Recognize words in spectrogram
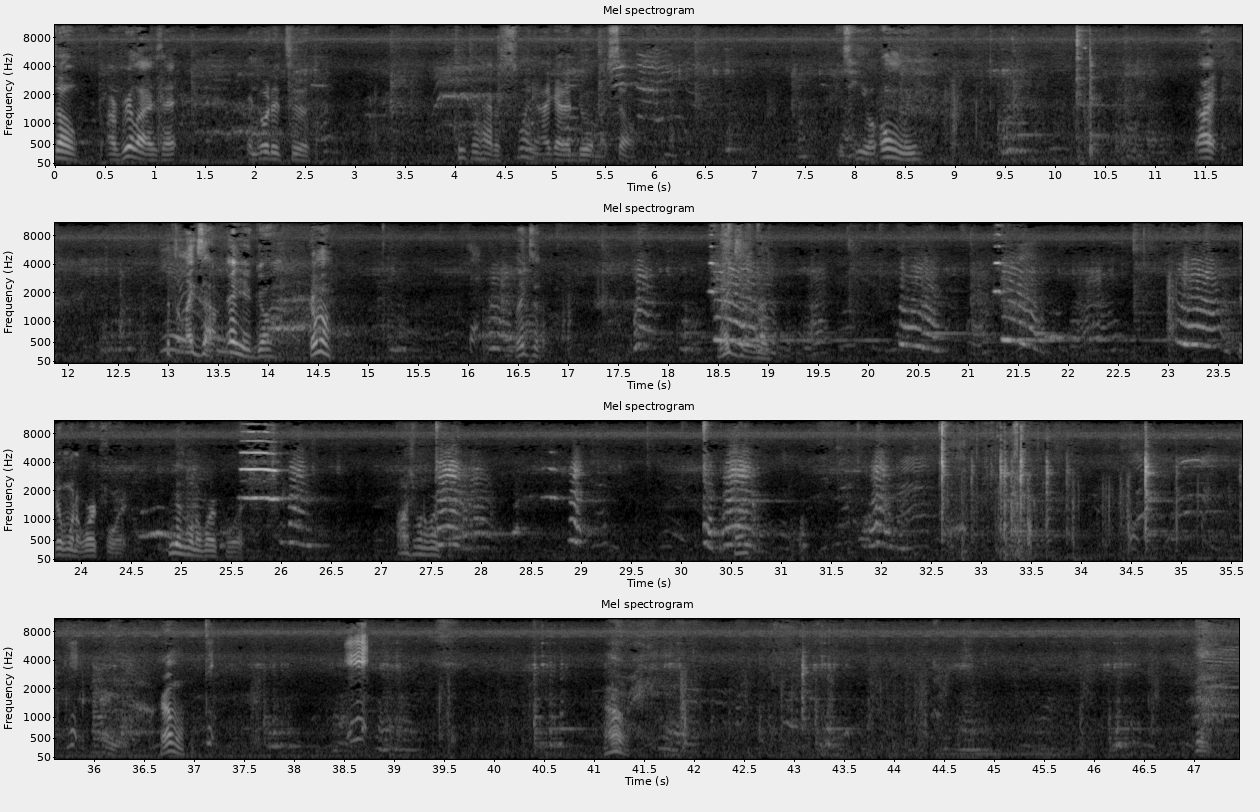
So I realized that in order to teach him how to swing, I gotta do it myself. Because he'll only. All right. Put the legs out. There you go. Come on. Legs up. Legs up. You don't want to work for it. He doesn't want to work for it. Why don't you want to work for it? Romo. All right. Yeah.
